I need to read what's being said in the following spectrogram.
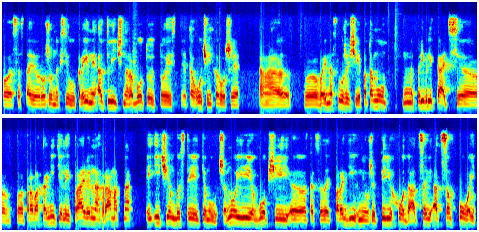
в составе вооруженных сил Украины, отлично работают, то есть это очень хорошие военнослужащие. Потому привлекать правоохранителей правильно, грамотно – и чем быстрее, тем лучше. Ну и в общей, э, так сказать, парадигме уже перехода от, от совковой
